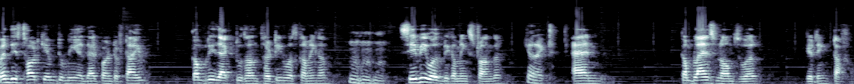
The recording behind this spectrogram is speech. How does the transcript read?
when this thought came to me at that point of time, Companies Act 2013 was coming up, Mhm. SEBI was becoming stronger, correct and compliance norms were getting tougher.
